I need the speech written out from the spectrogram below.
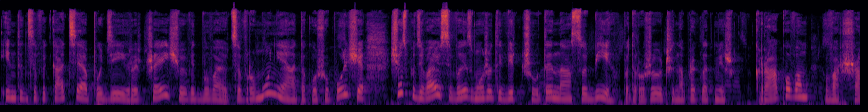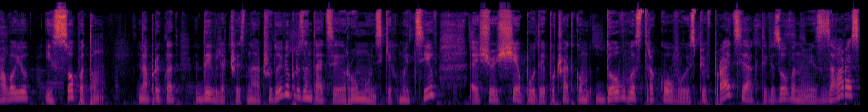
інтенсифікація подій речей, що відбуваються в Румунії, а також у Польщі, що сподіваюся, ви зможете відчути на собі, подорожуючи, наприклад, між Краковом, Варшавою і Сопотом. Наприклад, дивлячись на чудові презентації румунських митців, е, що ще буде початком довгострокової співпраці, активізованої зараз,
